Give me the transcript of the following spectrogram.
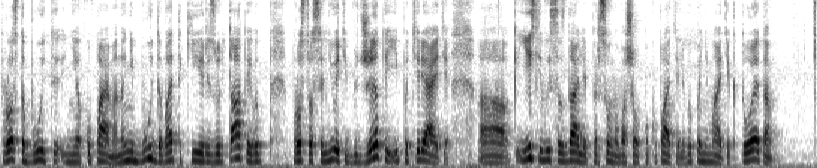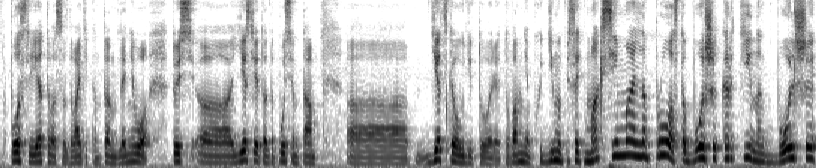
просто будет неокупаема, она не будет давать такие результаты, и вы просто сольете бюджеты и потеряете. Если вы создали персону вашего покупателя, вы понимаете, кто это, после этого создавайте контент для него. То есть, э, если это, допустим, там э, детская аудитория, то вам необходимо писать максимально просто, больше картинок, больше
